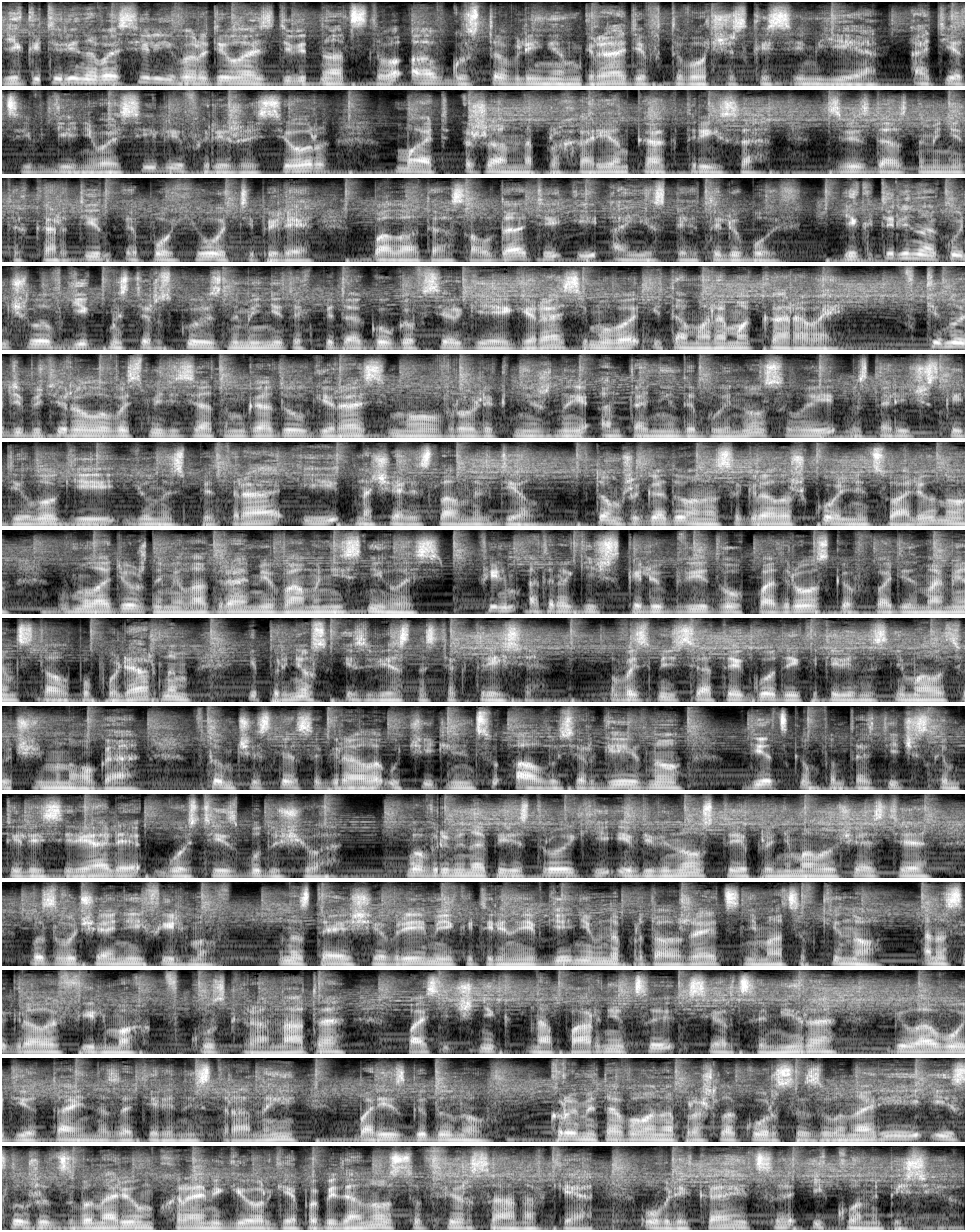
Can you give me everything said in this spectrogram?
Екатерина Васильева родилась 19 августа в Ленинграде в творческой семье. Отец Евгений Васильев – режиссер, мать Жанна Прохоренко – актриса, звезда знаменитых картин эпохи оттепели «Баллады о солдате» и «А если это любовь». Екатерина окончила в ГИК мастерскую знаменитых педагогов Сергея Герасимова и Тамары Макаровой. Кино дебютировала в 80-м году Герасимова в роли княжны Антониды Буйносовой в исторической диалогии «Юность Петра» и «В начале славных дел». В том же году она сыграла школьницу Алену в молодежной мелодраме «Вам и не снилось». Фильм о трагической любви двух подростков в один момент стал популярным и принес известность актрисе. В 80-е годы Екатерина снималась очень много, в том числе сыграла учительницу Аллу Сергеевну в детском фантастическом телесериале «Гости из будущего». Во времена перестройки и в 90-е принимала участие в озвучании фильмов – в настоящее время Екатерина Евгеньевна продолжает сниматься в кино. Она сыграла в фильмах «Вкус граната», «Пасечник», «Напарницы», «Сердце мира», «Беловодье. Тайна затерянной страны», «Борис Годунов». Кроме того, она прошла курсы звонарей и служит звонарем в храме Георгия Победоносца в Ферсановке. Увлекается иконописью.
